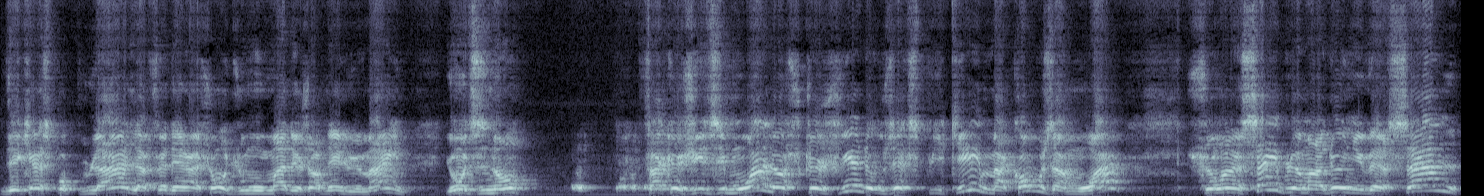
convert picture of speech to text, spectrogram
des caisses populaires, de la Fédération, du mouvement des jardins lui-même, ils ont dit non. Fait que j'ai dit, moi, lorsque je viens de vous expliquer ma cause à moi, sur un simple mandat universel,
